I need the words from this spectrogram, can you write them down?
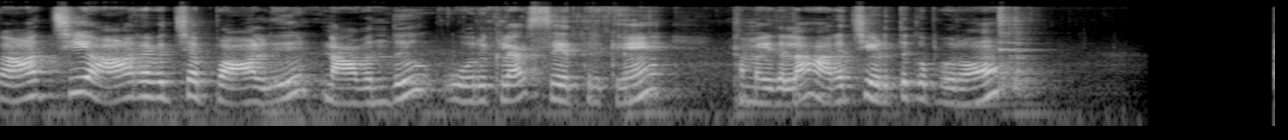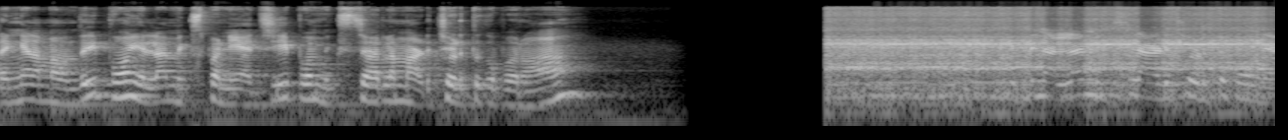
காய்ச்சி ஆற வச்ச பால் நான் வந்து ஒரு கிளாஸ் சேர்த்துருக்கேன். நம்ம இதெல்லாம் அரைச்சி எடுத்துக்க போகிறோம் பாருங்க நம்ம வந்து இப்போ எல்லாம் மிக்ஸ் பண்ணியாச்சு. இப்போ மிக்ஸ் ஜாரில் நம்ம அடித்து எடுத்துக்க போகிறோம் இப்படி நல்லா மிக்ஸில் அடித்து எடுத்துக்கோங்க.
